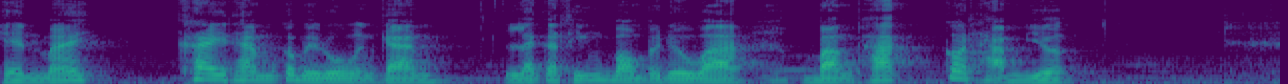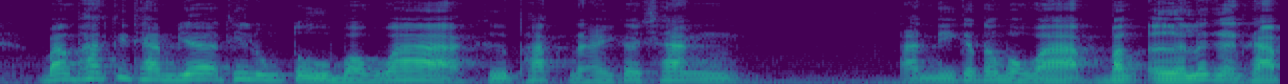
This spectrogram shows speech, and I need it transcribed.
เห็นไหม ใครทำก็ไม่รู้เหมือนกัน และก็ทิ้งบอมไปด้วยว่า บางพักก็ทำเยอะบางพักที่ทำเยอะที่ลุงตู่บอกว่าคือพักไหนก็ช่าง อันนี้ก็ต้องบอกว่าบังเอิญเหลือเกินครับ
